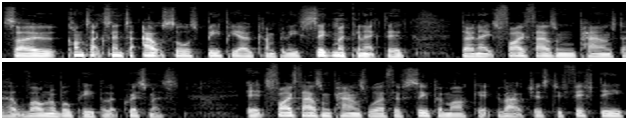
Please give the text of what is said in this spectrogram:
So, contact center outsourced BPO company Sigma Connected donates £5,000 to help vulnerable people at Christmas. It's £5,000 worth of supermarket vouchers to 50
